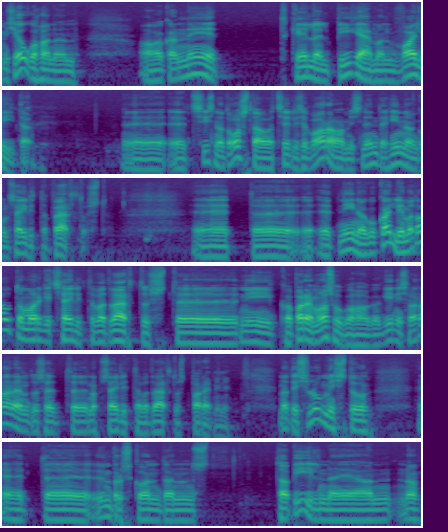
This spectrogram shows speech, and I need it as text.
mis jõukohane on, aga need kellel pigem on valida, et siis nad ostavad sellise vara, mis nende hinnangul säilitab väärtust. et, et nii nagu kallimad automargid säilitavad väärtust, nii ka parema asukohaga kinnisvaraarendused noh, säilitavad väärtust paremini. Nad ei slummistu, et ümbruskond on stabiilne ja noh,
